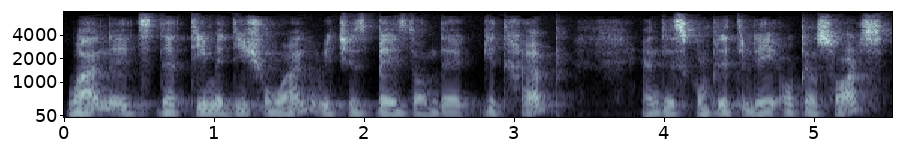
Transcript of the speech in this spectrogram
One is the Team Edition one, which is based on the GitHub and is completely open source.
